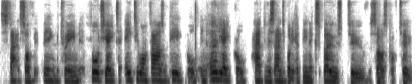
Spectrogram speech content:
stats of it being between 48 to 81,000 people in early April had this antibody had been exposed to SARS-CoV-2.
